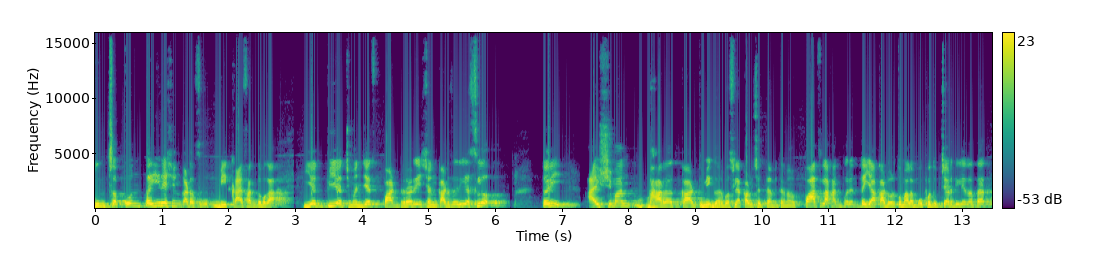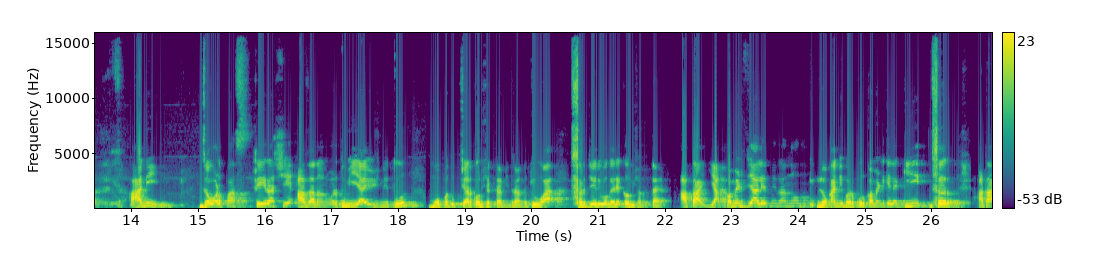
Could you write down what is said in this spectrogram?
तुमचं कोणतंही रेशन कार्ड असो मी काय सांगतो बघा एन पी एच म्हणजेच पांढरं रेशन कार्ड जरी असलं तरी आयुष्यमान भारत कार्ड तुम्ही घरबसल्या काढू शकता मित्रांनो. पाच लाखांपर्यंत या कार्डवर तुम्हाला मोफत उपचार दिले जातात. आणि जवळपास तेराशे आजारांवर तुम्ही या योजनेतून मोफत उपचार करू शकता मित्रांनो किंवा सर्जरी वगैरे करू शकताय. आता या कमेंट्स जे आलेत मित्रांनो लोकांनी भरपूर कमेंट केल्या की सर आता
